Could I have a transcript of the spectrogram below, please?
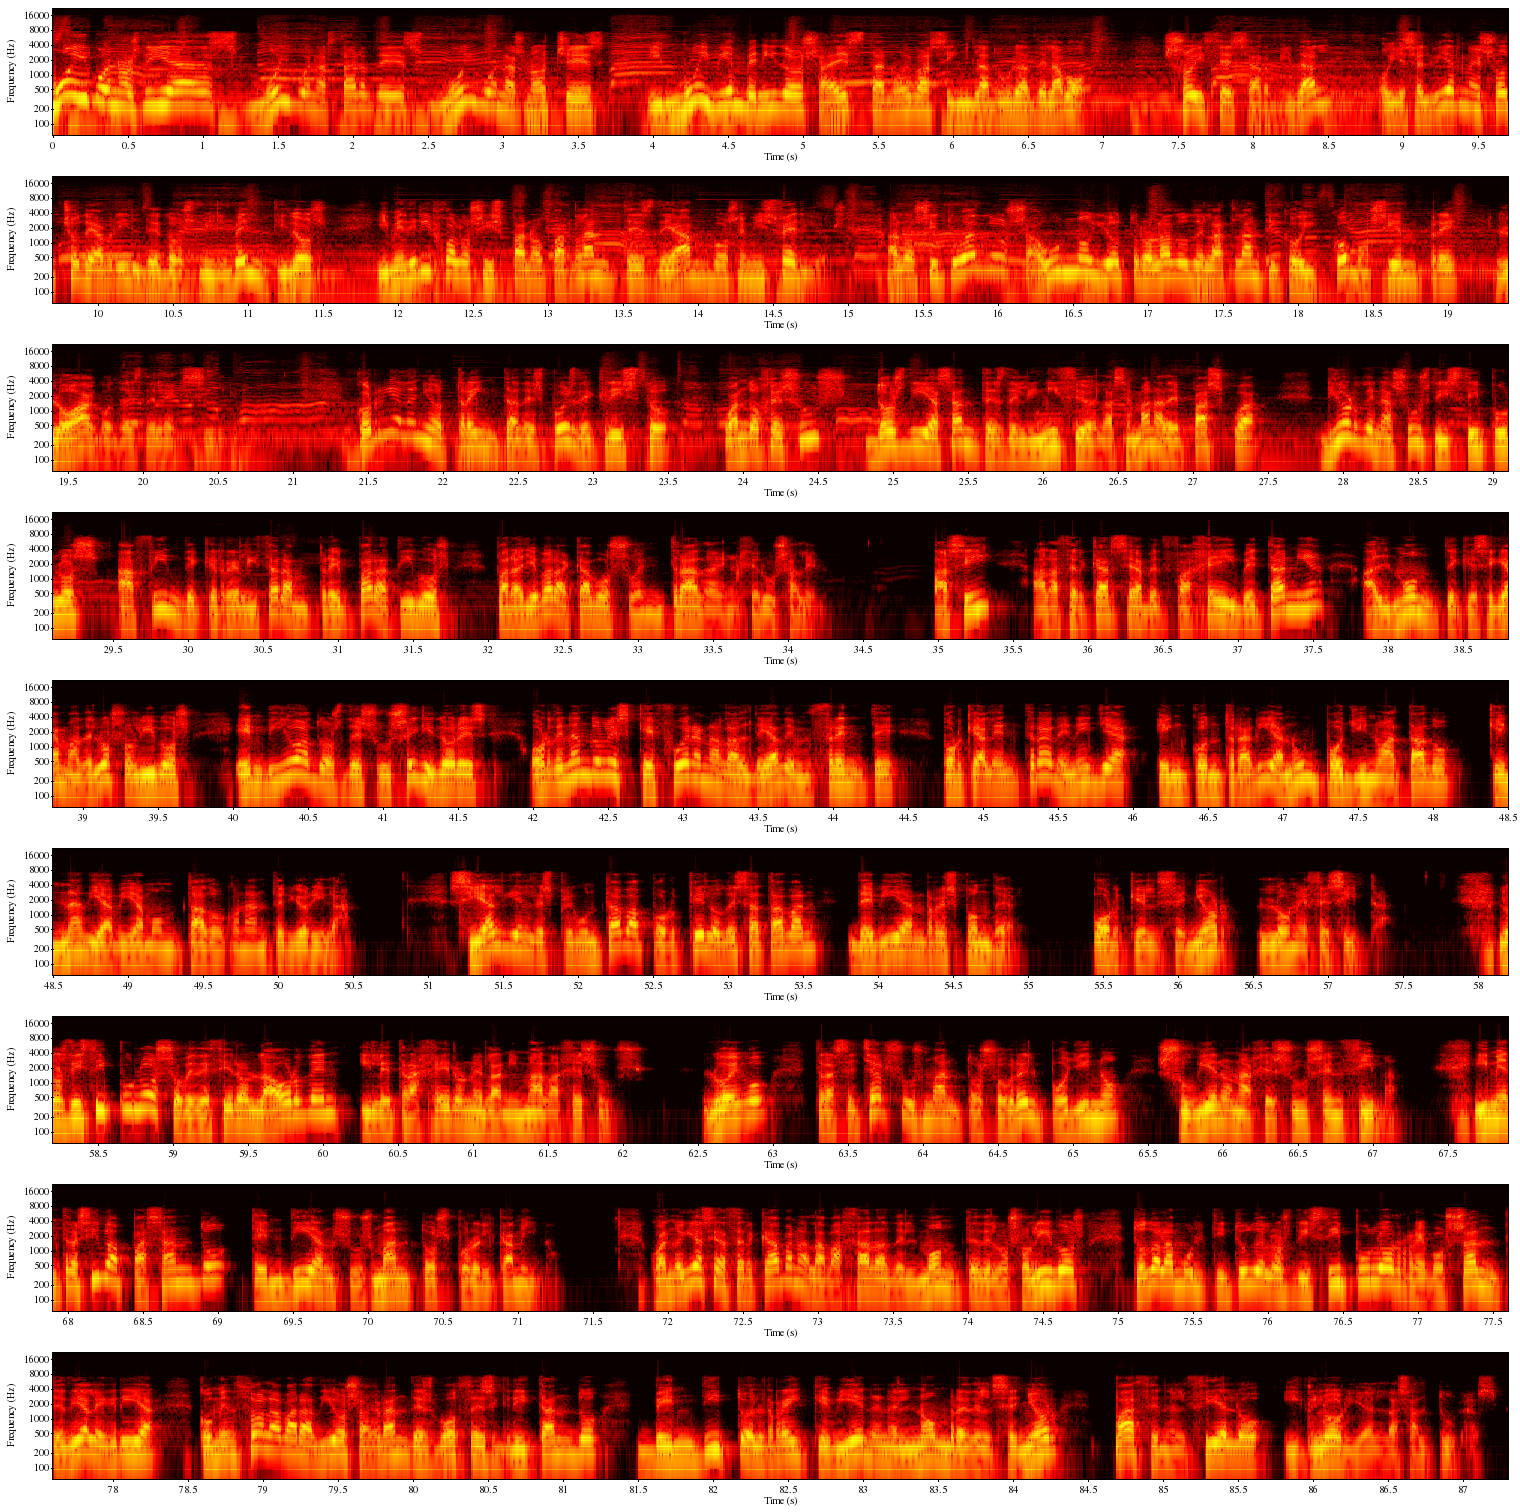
Muy buenos días, muy buenas tardes, muy buenas noches y muy bienvenidos a esta nueva singladura de la voz. Soy César Vidal, hoy es el viernes 8 de abril de 2022 y me dirijo a los hispanoparlantes de ambos hemisferios, a los situados a uno y otro lado del Atlántico y como siempre lo hago desde el exilio. Corría el año 30 después de Cristo, cuando Jesús, dos días antes del inicio de la semana de Pascua, dio orden a sus discípulos a fin de que realizaran preparativos para llevar a cabo su entrada en Jerusalén. Así, al acercarse a Betfagé y Betania, al monte que se llama de los Olivos, envió a dos de sus seguidores ordenándoles que fueran a la aldea de enfrente, porque al entrar en ella encontrarían un pollino atado que nadie había montado con anterioridad. Si alguien les preguntaba por qué lo desataban, debían responder, porque el Señor lo necesita. Los discípulos obedecieron la orden y le trajeron el animal a Jesús. Luego, tras echar sus mantos sobre el pollino, subieron a Jesús encima. Y mientras iba pasando, tendían sus mantos por el camino. Cuando ya se acercaban a la bajada del monte de los olivos, toda la multitud de los discípulos, rebosante de alegría, comenzó a alabar a Dios a grandes voces, gritando, Bendito el Rey que viene en el nombre del Señor, paz en el cielo y gloria en las alturas.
